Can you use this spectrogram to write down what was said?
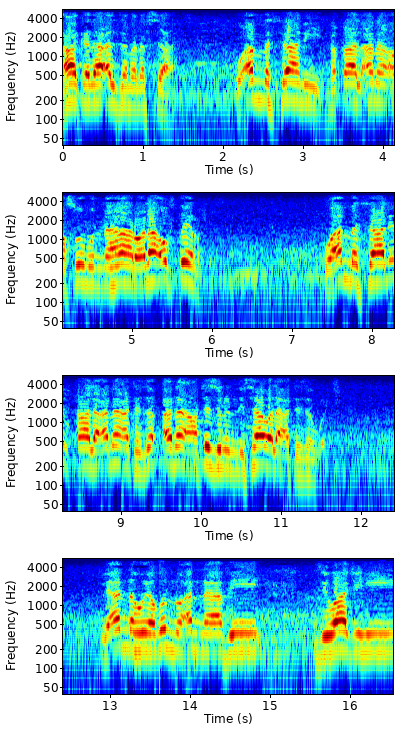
هكذا ألزم نفسه. وأما الثاني فقال أنا أصوم النهار ولا أفطر. وأما الثالث قال أنا, أنا أعتزل النساء ولا أتزوج. لأنه يظن أن في زواجه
